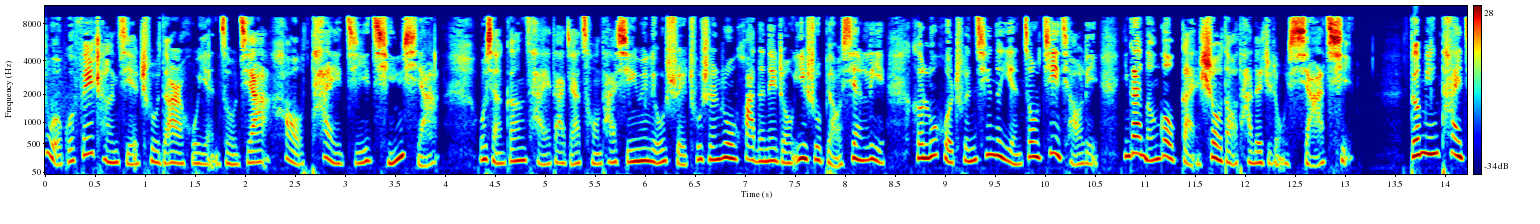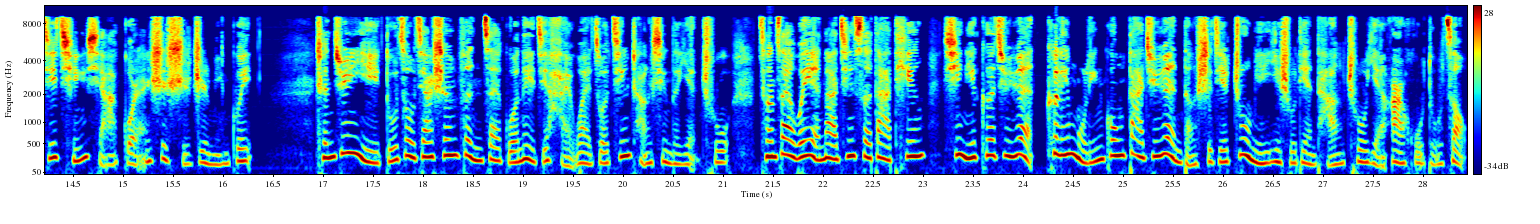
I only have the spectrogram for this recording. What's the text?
是我国非常杰出的二胡演奏家，号太极琴侠。我想刚才大家从他行云流水、出神入化的那种艺术表现力和炉火纯青的演奏技巧里，应该能够感受到他的这种侠气。得名太极琴侠，果然是实至名归。陈军以独奏家身份在国内及海外做经常性的演出，曾在维也纳金色大厅、悉尼歌剧院、克里姆林宫大剧院等世界著名艺术殿堂出演二胡独奏，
